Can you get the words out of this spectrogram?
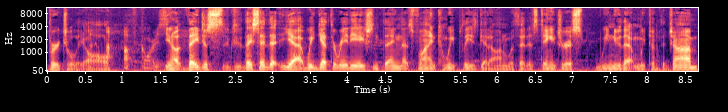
virtually all. of course. You know, they just they said that yeah, we get the radiation thing. That's fine. Can we please get on with it? It's dangerous. We knew that when we took the job.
